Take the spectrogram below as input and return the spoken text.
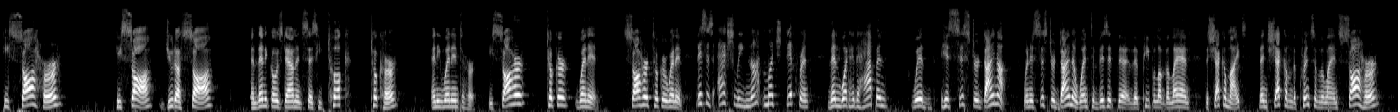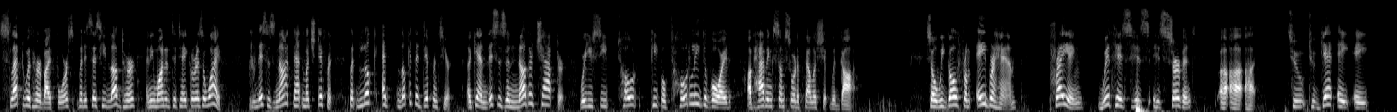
He saw her. He saw, Judah saw, and then it goes down and says he took, took her, and he went into her. He saw her, took her, went in. Saw her, took her, went in. This is actually not much different than what had happened with his sister Dinah. When his sister Dinah went to visit the, the people of the land, the Shechemites, then Shechem, the prince of the land, saw her, slept with her by force, but it says he loved her and he wanted to take her as a wife. this is not that much different. But look at, look at the difference here. Again, this is another chapter where you see to- people totally devoid of having some sort of fellowship with God. So we go from Abraham praying with his, his, his servant, uh, uh, uh, to, to get a, a,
